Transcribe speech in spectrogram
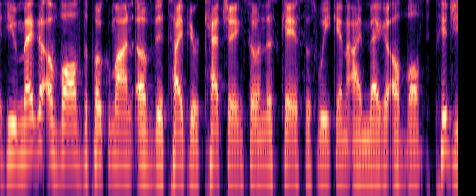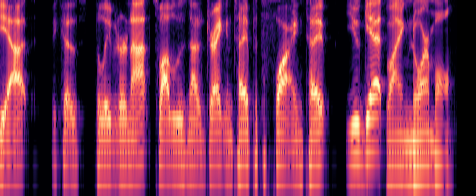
if you mega evolve the Pokemon of the type you're catching, so in this case, this weekend I mega evolved Pidgeot because believe it or not, Swablu is not a dragon type; it's a flying type. You get Flying normal.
